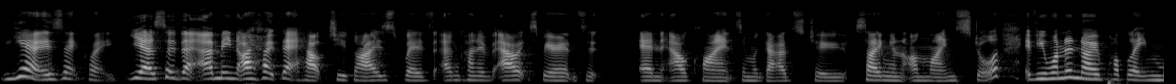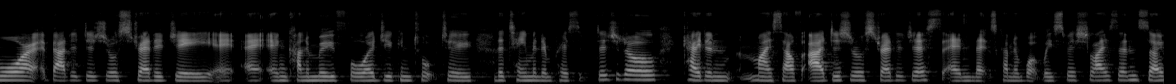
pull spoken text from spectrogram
Yeah, exactly. Yeah, so that I mean, I hope that helped you guys with um, kind of our experience and our clients in regards to starting an online store. If you want to know probably more about a digital strategy and, kind of move forward, you can talk to the team at Impressive Digital. Kate and myself are digital strategists, and that's kind of what we specialize in. So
